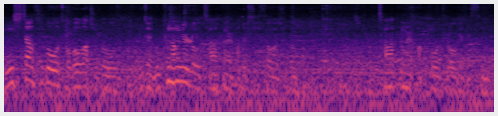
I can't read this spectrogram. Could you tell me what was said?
응시자 수도 적어가지고 굉장히 높은 확률로 장학금을 받을 수 있어가지고 장학금을 받고 들어오게 됐습니다.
